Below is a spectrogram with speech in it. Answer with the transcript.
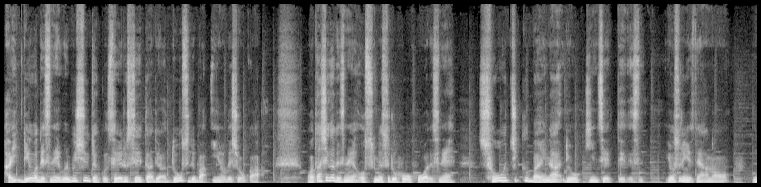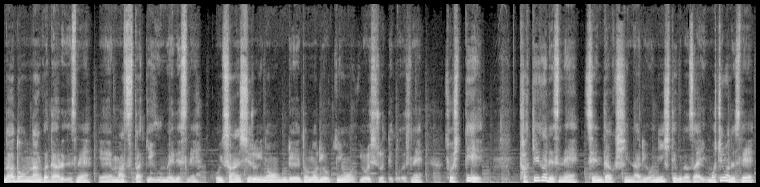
はい。ではですね、Web 集客、セールスセーターではどうすればいいのでしょうか私がですね、お勧めする方法はですね、松竹梅な料金設定ですね。要するにですね、あの、うな丼なんかであるですね、えー、松茸、梅ですね。こういう3種類のグレードの料金を用意するということですね。そして、竹がですね、選択肢になるようにしてください。もちろんですね、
